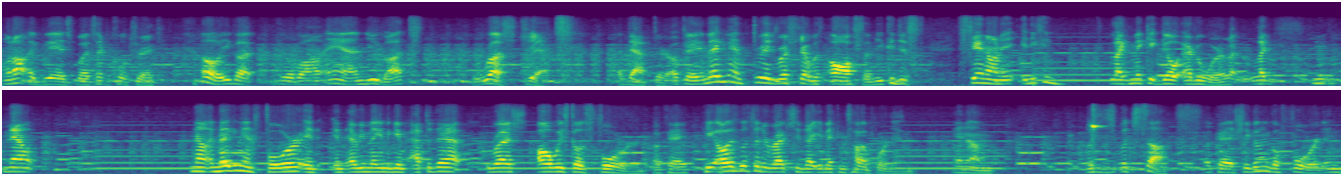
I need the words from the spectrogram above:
Well, not a glitch, but it's like a cool trick. Oh, you got Zero Bomb, and you got Rush Jet adapter. Okay, in Mega Man 3, the Rush Jet was awesome. You could just stand on it, and you could, like, make it go everywhere. Like, like now, now in Mega Man 4, and in every Mega Man game after that, Rush always goes forward, okay? He always goes the direction that you make him teleport in. And, um, which, which sucks. Okay, so you're gonna go forward, and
